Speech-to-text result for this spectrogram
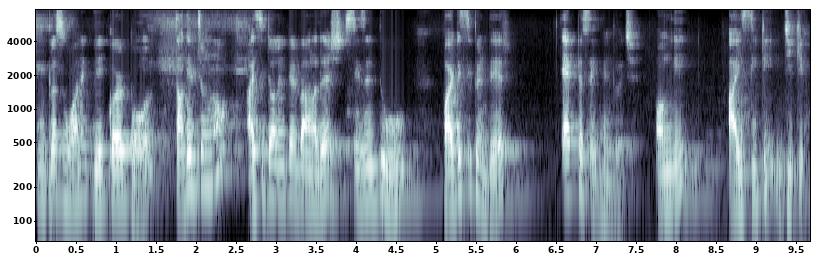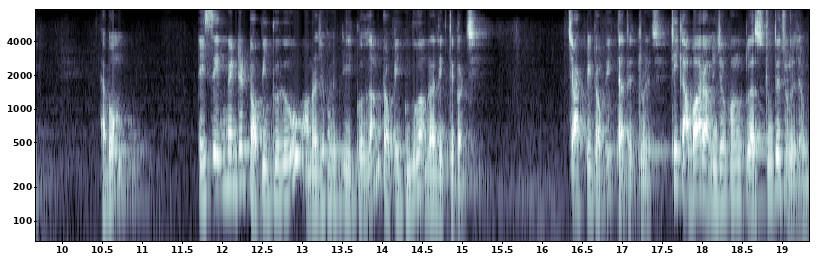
আমি ক্লাস ওয়ানে ক্লিক করার পর তাদের জন্য ICT olympiad Bangladesh season two পার্টিসিপেন্টদের একটা সেগমেন্ট রয়েছে অনলি আইসিটি জিকে এবং এই সেগমেন্টের টপিকগুলো আমরা যখন ক্লিক করলাম টপিকগুলো আমরা দেখতে পাচ্ছি। চারটি টপিক তাদের রয়েছে। ঠিক আবার আমি যখন ক্লাস টুতে চলে যাব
